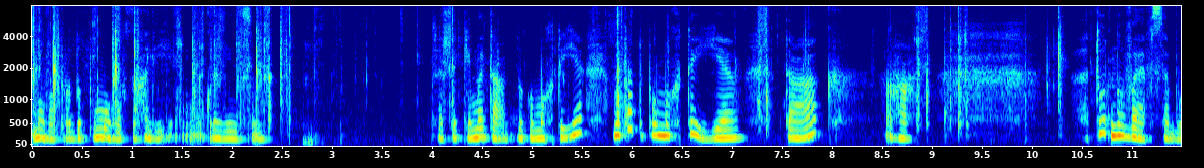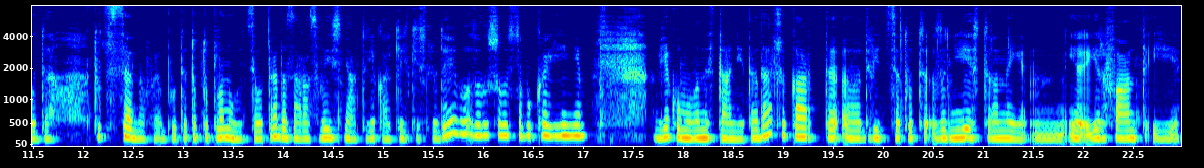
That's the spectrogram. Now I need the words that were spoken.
мова про допомогу взагалі українцям. Все ж таки, мета допомогти є. Мета допомогти є. Так. Ага. Тут нове все буде. Тут все нове буде. Тобто планується. От треба зараз виясняти, яка кількість людей залишилося в Україні, в якому вони стані і так далі. Карти, е, дивіться, тут з однієї сторони м, і-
